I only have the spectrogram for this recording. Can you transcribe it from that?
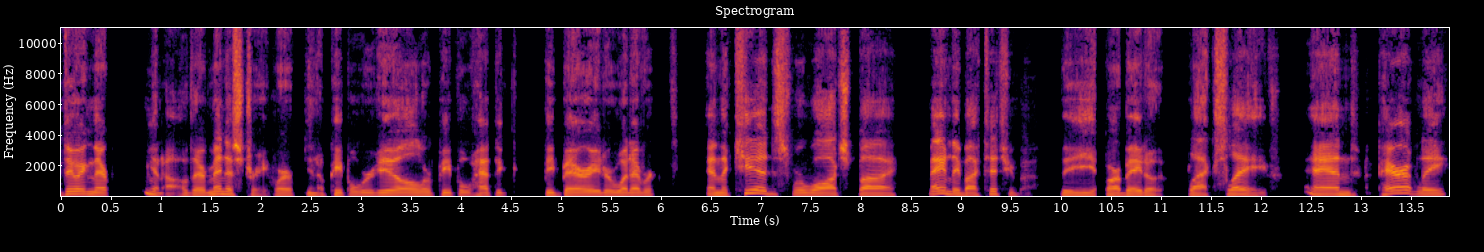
doing their you know, their ministry where, you know, people were ill or people had to be buried or whatever. And the kids were watched by mainly by Tituba, the Barbados black slave. And apparently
